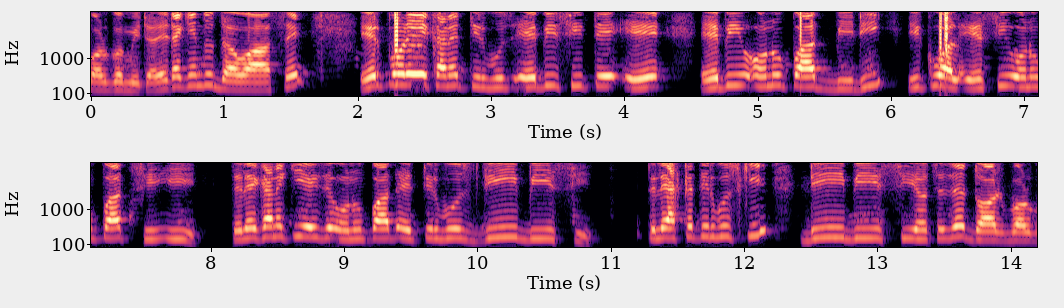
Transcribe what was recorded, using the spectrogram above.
বর্গমিটার এটা কিন্তু দেওয়া আছে। এরপরে এখানে ত্রিভুজ এবিসি তে এ এবি অনুপাত বিডি ইকুয়াল এসি অনুপাত সিই তাহলে এখানে কি এই যে অনুপাত, এই ত্রিভুজ ডিবিসি তাহলে একটা ত্রিভুজ কি? ডিবিসি হচ্ছে যে দশ বর্গ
